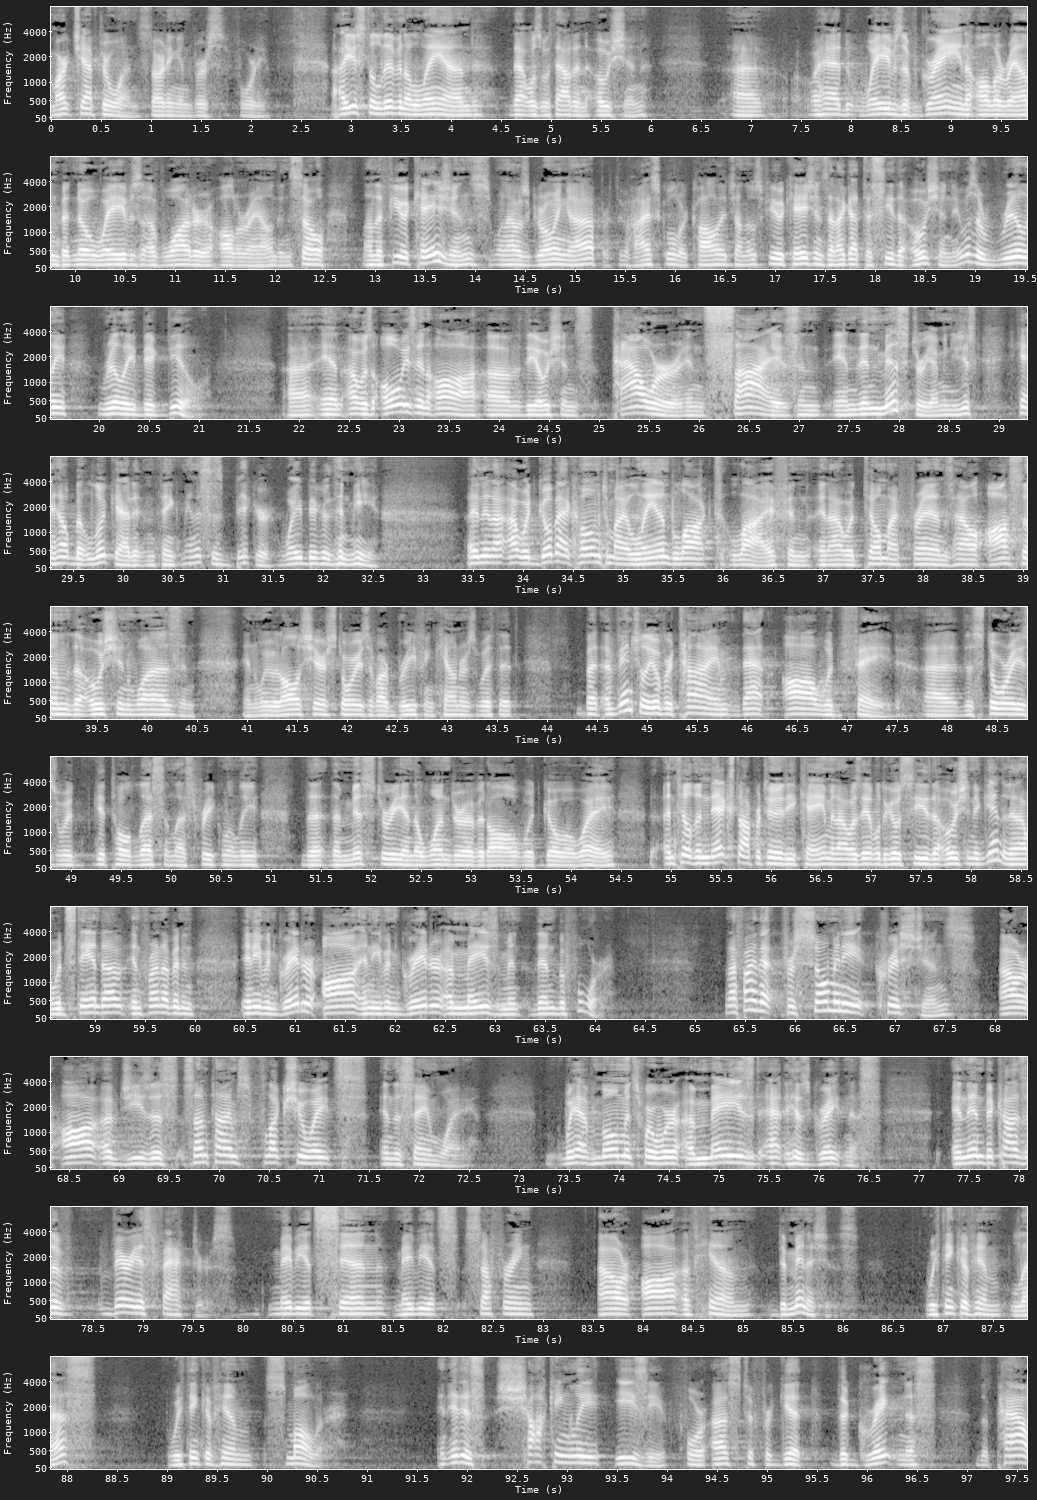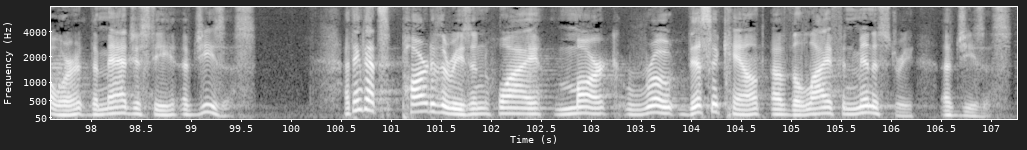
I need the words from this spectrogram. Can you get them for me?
Mark chapter 1, starting in verse 40. I used to live in a land that was without an ocean. Uh, I had waves of grain all around, but no waves of water all around. And so, on the few occasions when I was growing up or through high school or college, on those few occasions that I got to see the ocean, it was a really, really big deal. Uh, and I was always in awe of the ocean's power and size and, and then mystery. I mean, you just can't help but look at it and think, man, this is bigger, way bigger than me. And then I, I would go back home to my landlocked life and, and I would tell my friends how awesome the ocean was, and, and we would all share stories of our brief encounters with it. But eventually, over time, that awe would fade. Uh, the stories would get told less and less frequently the, the mystery and the wonder of it all would go away until the next opportunity came and I was able to go see the ocean again. And then I would stand up in front of it in, in even greater awe and even greater amazement than before. And I find that for so many Christians, our awe of Jesus sometimes fluctuates in the same way. We have moments where we're amazed at his greatness. And then, because of various factors, maybe it's sin, maybe it's suffering, our awe of Him diminishes. We think of Him less, we think of Him smaller. And it is shockingly easy for us to forget the greatness, the power, the majesty of Jesus. I think that's part of the reason why Mark wrote this account of the life and ministry of Jesus.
